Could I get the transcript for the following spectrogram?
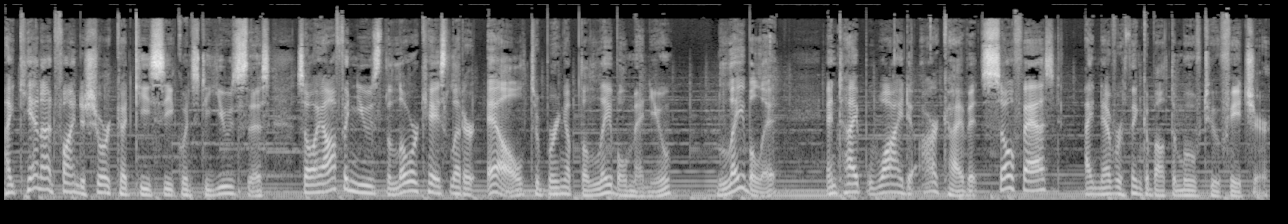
I cannot find a shortcut key sequence to use this, so I often use the lowercase letter L to bring up the label menu, label it, and type Y to archive it so fast I never think about the Move To feature.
